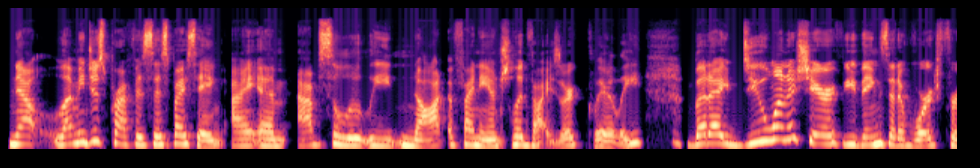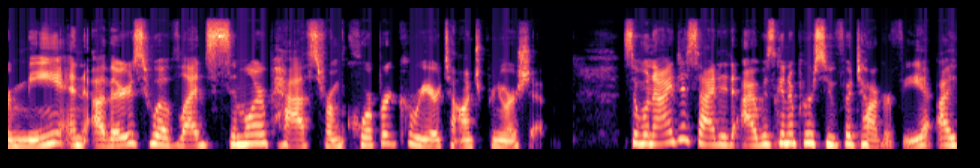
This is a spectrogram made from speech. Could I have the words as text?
Now, let me just preface this by saying I am absolutely not a financial advisor, clearly, but I do want to share a few things that have worked for me and others who have led similar paths from corporate career to entrepreneurship. So, when I decided I was going to pursue photography, I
